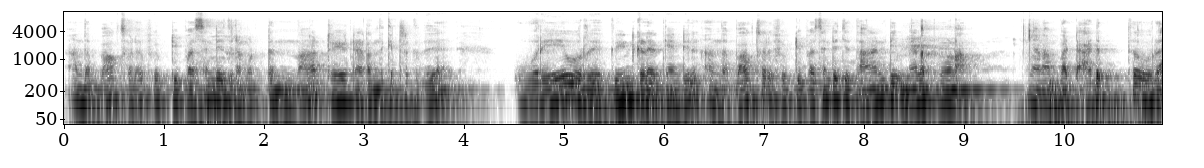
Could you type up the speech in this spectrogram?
அந்த பாக்ஸோட ஃபிஃப்டி பர்சன்டேஜில் மட்டும்தான் ட்ரேட் நடந்துக்கிட்டு இருக்குது. ஒரே ஒரு க்ரீன் கலர் கேண்டில் அந்த பாக்ஸோட ஃபிஃப்டி பர்சன்டேஜ் தாண்டி மேலே போனான் ஆனால் பட் அடுத்த ஒரு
